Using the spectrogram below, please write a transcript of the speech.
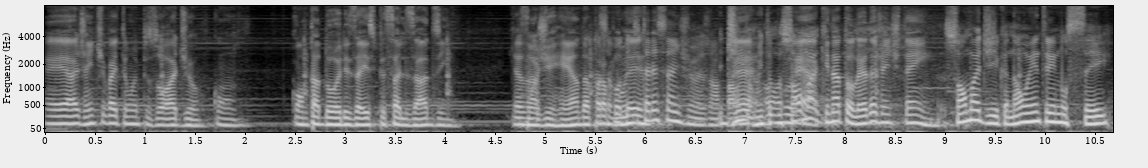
é, a gente vai ter um episódio com contadores aí especializados em imposto de renda para muito poder. interessante mesmo. Uma Dica, pauta É, muito ó, só é, uma- aqui na Toledo a gente tem. Só uma dica, não entrem no SEI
